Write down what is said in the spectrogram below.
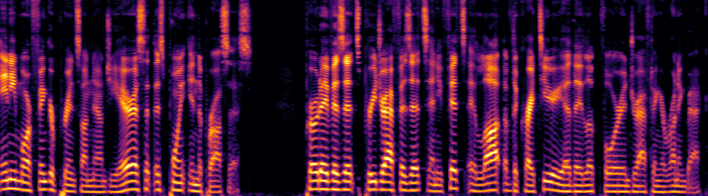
any more fingerprints on Najee Harris at this point in the process. Pro day visits, pre draft visits, and he fits a lot of the criteria they look for in drafting a running back.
